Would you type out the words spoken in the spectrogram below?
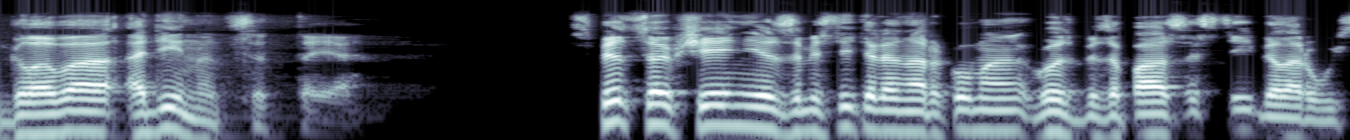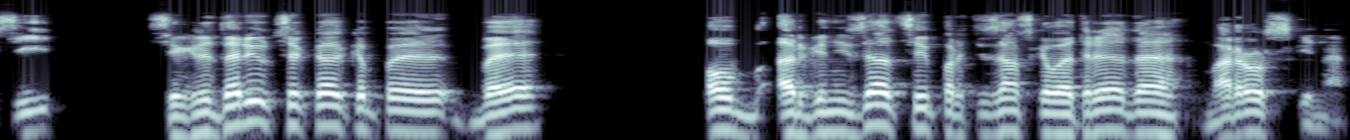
Глава одиннадцатая. Спецсообщение заместителя наркома госбезопасности Белоруссии секретарю ЦК КПБ об организации партизанского отряда Морозкина.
